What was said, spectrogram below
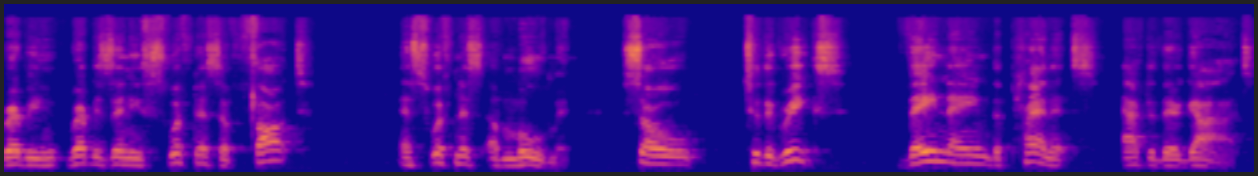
repre- representing swiftness of thought and swiftness of movement. So, to the Greeks, they named the planets after their gods.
